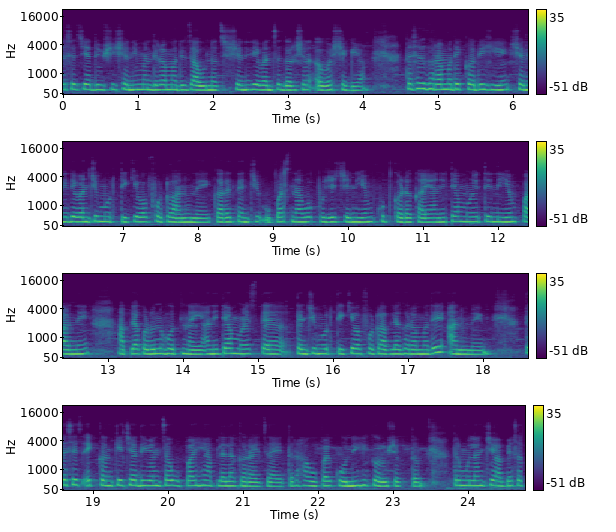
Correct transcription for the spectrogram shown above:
तसेच या दिवशी शनी मंदिरामध्ये जाऊनच शनिदेवांचं दर्शन अवश्य घ्या. तसेच घरामध्ये कधीही शनिदेवांची मूर्ती किंवा फोटो आणू नये कारण त्यांची उपासना व पूजेचे नियम खूप कडक आहे आणि त्यामुळे ते नियम पाळणे आपल्याकडून होत नाही आणि त्यामुळेच त्या त्यांची मूर्ती किंवा फोटो आपल्या घरामध्ये आणू नये. तसेच एक कणकेच्या दिव्यांचा उपायही आपल्याला करायचा आहे. तर हा उपाय कोणीही करू शकतं. तर मुलांची अभ्यासात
